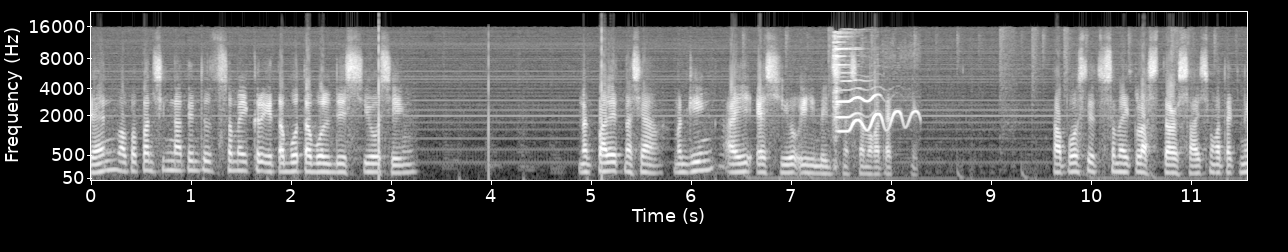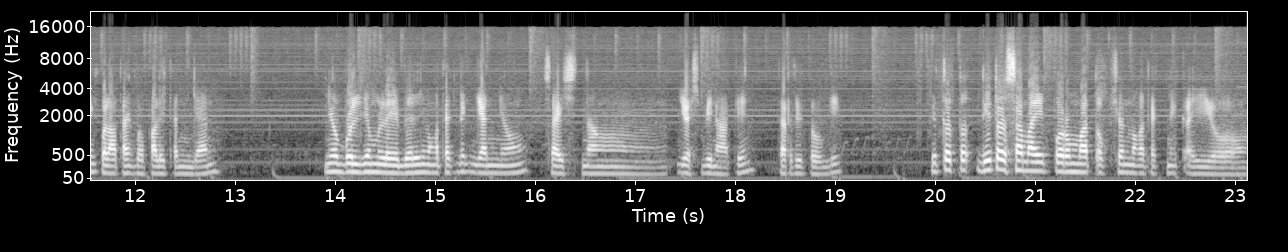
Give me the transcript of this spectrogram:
Then mapapansin natin dito sa may create bootable disk using nagpalit na siya. Maging ISU image na siya mga technique tapos dito sa may cluster size, mga technique, wala tayong papalitan dyan. New volume level, yung mga technique, yan yung size ng USB natin, 32 gig. Dito, to, dito sa may format option mga technique ay yung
